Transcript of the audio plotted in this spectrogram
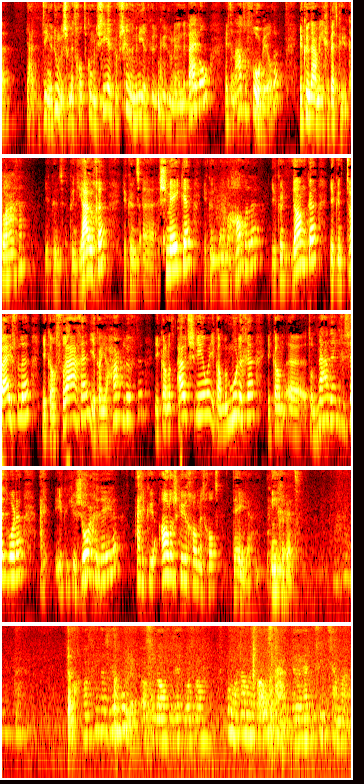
ja, dingen doen. Dus met God communiceren kun je verschillende manieren kun, kun je doen. En in de Bijbel heeft een aantal voorbeelden. Je kunt namelijk in gebed kun je klagen. Je kunt, kunt juichen. Je kunt uh, smeken. Je kunt onderhandelen. Je kunt danken. Je kunt twijfelen. Je kan vragen. Je kan je hart luchten. Je kan het uitschreeuwen. Je kan bemoedigen. Je kan tot nadenken gezet worden. Je kunt je zorgen delen. Eigenlijk kun je alles kun je gewoon met God delen. In gebed. Ja. Want ik vind dat heel moeilijk als er dan gezegd wordt van, kom we gaan met z'n allen staan. En dan heb ik zoiets, ja maar,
